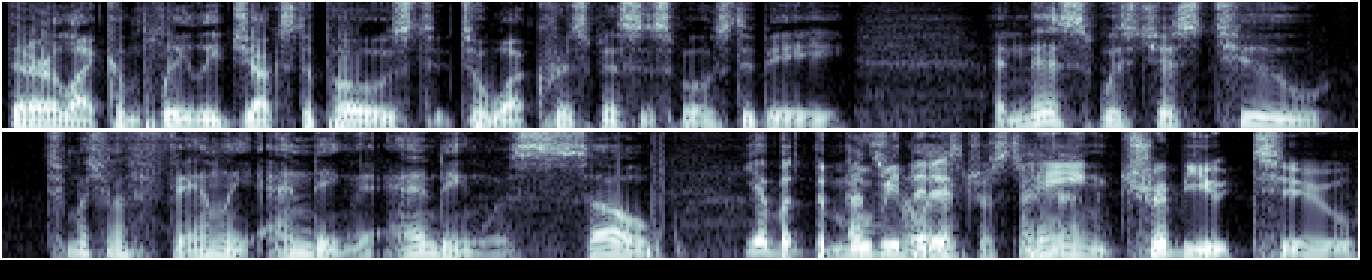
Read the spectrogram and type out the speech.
that are like completely juxtaposed to what Christmas is supposed to be. And this was just too too much of a family ending. The ending was so Yeah, but the That's movie really that is interesting, paying tribute to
